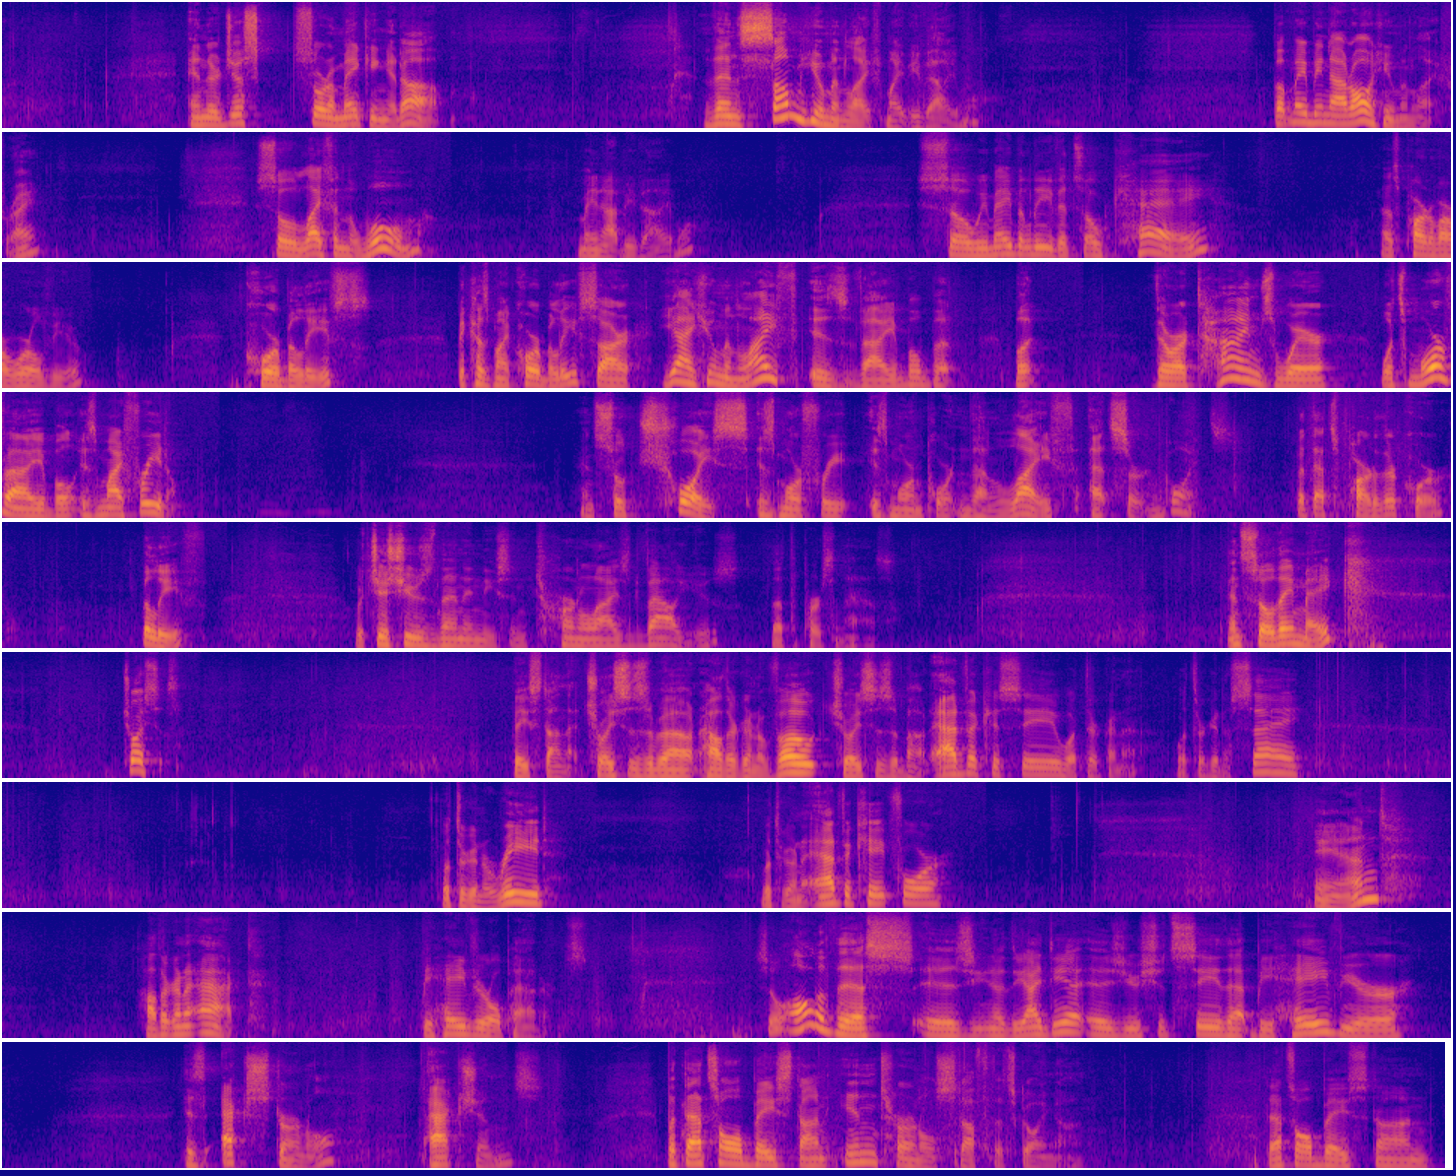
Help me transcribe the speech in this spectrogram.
and they're just sort of making it up, then some human life might be valuable. But maybe not all human life, right? So life in the womb may not be valuable. So we may believe it's okay as part of our worldview, core beliefs, because my core beliefs are yeah, human life is valuable, but, but there are times where what's more valuable is my freedom. And so choice is more free is more important than life at certain points. But that's part of their core belief which issues then in these internalized values that the person has. And so they make choices based on that. Choices about how they're going to vote, choices about advocacy, what they're going to what they're going to say, what they're going to read, what they're going to advocate for, and how they're going to act behavioral patterns. So, all of this is, you know, the idea is you should see that behavior is external actions, but that's all based on internal stuff that's going on. That's all based on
